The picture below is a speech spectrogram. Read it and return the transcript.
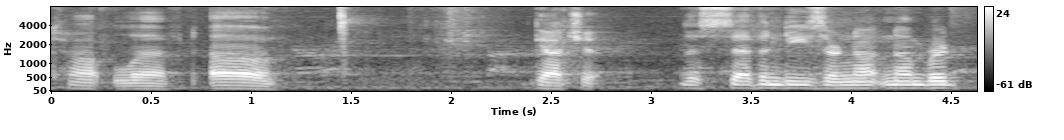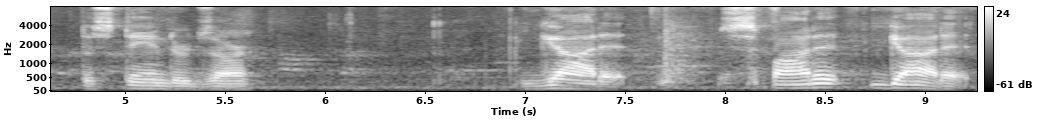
Top left. Oh. Uh, gotcha. The 70s are not numbered, the standards are. Got it. Spot it, got it.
